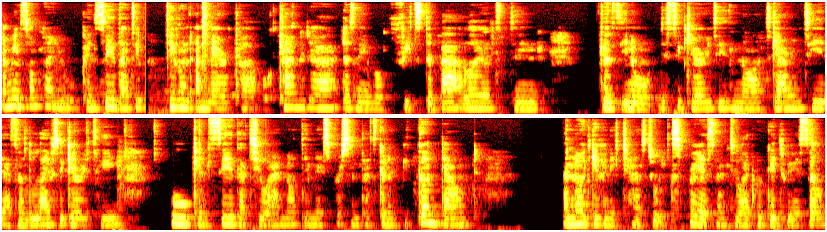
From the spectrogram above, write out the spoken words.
I mean, sometimes you can say that if even America or Canada doesn't even fit the ballot, then because you know the security is not guaranteed as in life security. who can say that you are not the next person that's to be gunned down and not given a chance to express and to advocate for yourself.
